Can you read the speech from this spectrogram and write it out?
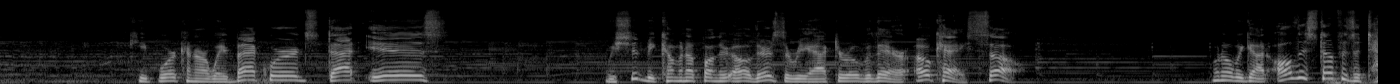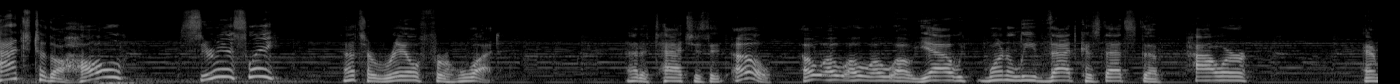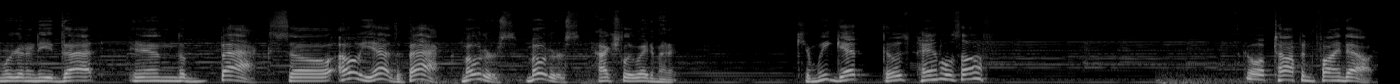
Keep working our way backwards. That is. We should be coming up on the. Oh, there's the reactor over there. Okay, so. What all we got? All this stuff is attached to the hull? Seriously? That's a rail for what? That attaches it. Oh, oh, oh, oh, oh, oh. Yeah, we want to leave that because that's the power. And we're going to need that in the back. So, oh, yeah, the back. Motors, motors. Actually, wait a minute. Can we get those panels off? Let's go up top and find out.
